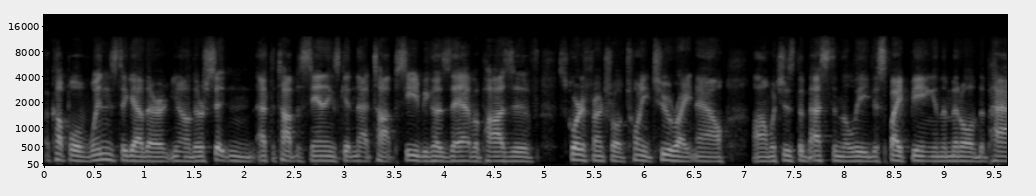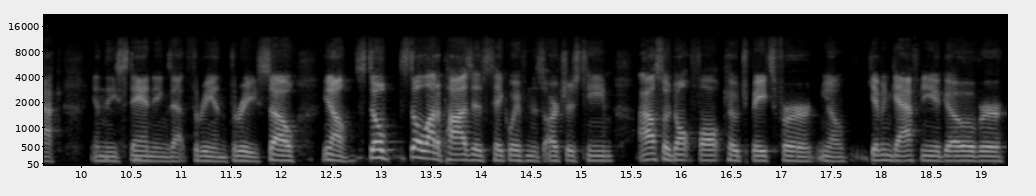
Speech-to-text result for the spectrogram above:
a couple of wins together, you know, they're sitting at the top of the standings, getting that top seed because they have a positive score differential of 22 right now, um, which is the best in the league, despite being in the middle of the pack in the standings at three and three. So, you know, still, still a lot of positives take away from this Archers team. I also don't fault Coach Bates for, you know, giving Gaffney a go over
